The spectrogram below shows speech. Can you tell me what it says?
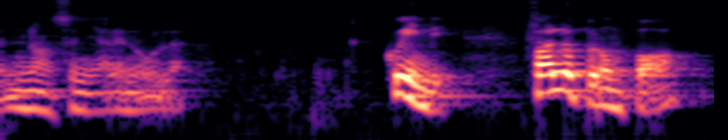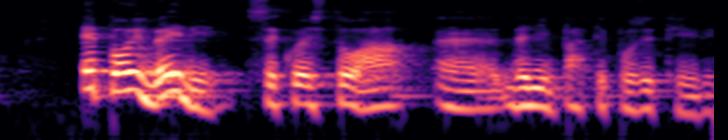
non segnare nulla. Quindi fallo per un po' e poi vedi se questo ha eh, degli impatti positivi.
